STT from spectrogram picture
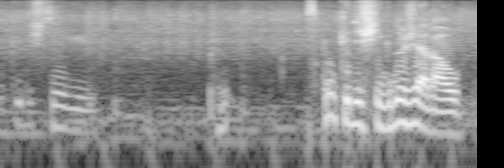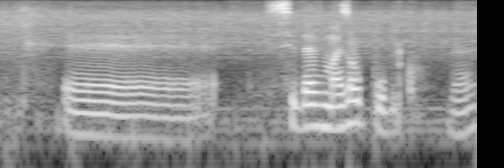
o que distingue, o que distingue no geral, é, se deve mais ao público, né?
